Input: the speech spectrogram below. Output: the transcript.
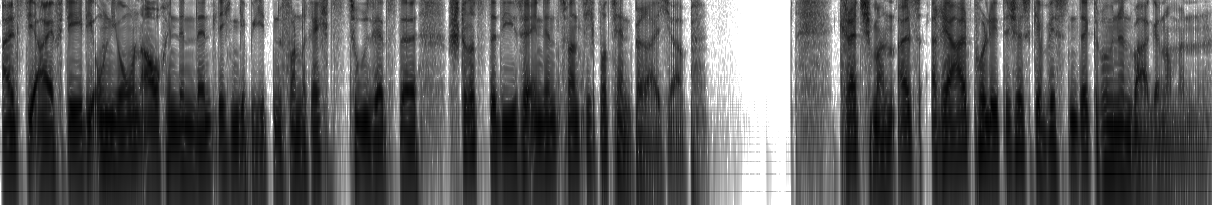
Als die AfD die Union auch in den ländlichen Gebieten von rechts zusetzte, stürzte diese in den 20-Prozent-Bereich ab. Kretschmann als realpolitisches Gewissen der Grünen wahrgenommen.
